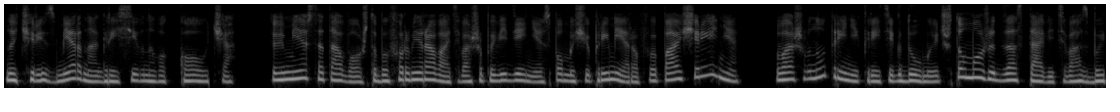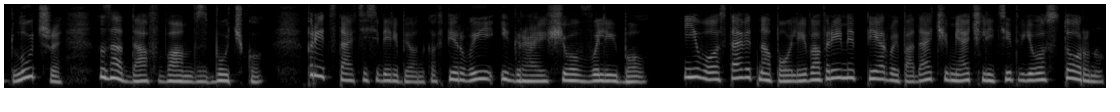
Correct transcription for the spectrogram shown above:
на чрезмерно агрессивного коуча. Вместо того, чтобы формировать ваше поведение с помощью примеров и поощрения, Ваш внутренний критик думает, что может заставить вас быть лучше, задав вам взбучку. Представьте себе ребенка, впервые играющего в волейбол. Его ставят на поле, и во время первой подачи мяч летит в его сторону.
